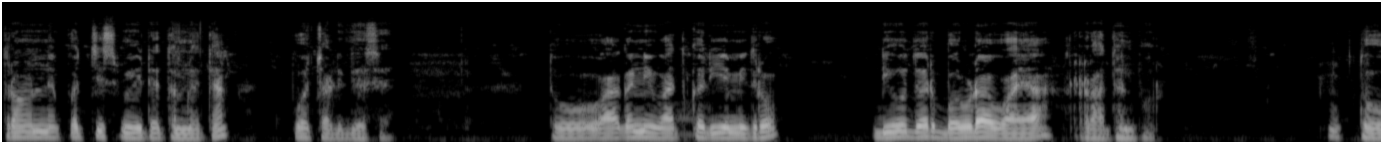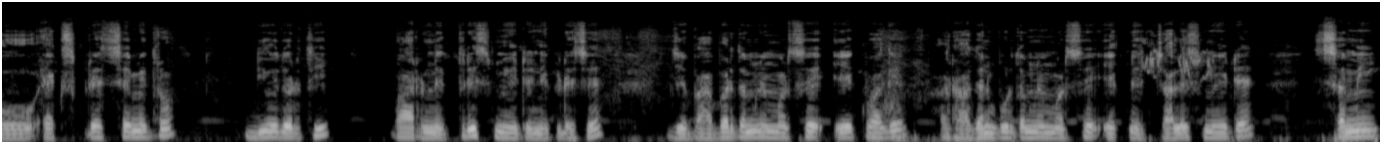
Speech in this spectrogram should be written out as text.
ત્રણ ને પચીસ મિનિટે તમને ત્યાં પહોંચાડી દેશે. તો આગળની વાત કરીએ મિત્રો દિયોદર બરોડા વાયા રાધનપુર. તો એક્સપ્રેસ છે મિત્રો, દિયોદરથી બાર અને ત્રીસ મિનિટે નીકળે છે. જે બાબર તમને મળશે એક વાગે, રાધનપુર તમને મળશે એકને ચાલીસ મિનિટે, સમી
